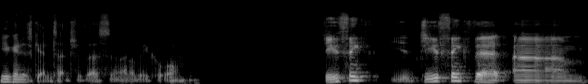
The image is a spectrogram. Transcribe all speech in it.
You can just get in touch with us and that'll be cool. Do you think do you think that um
